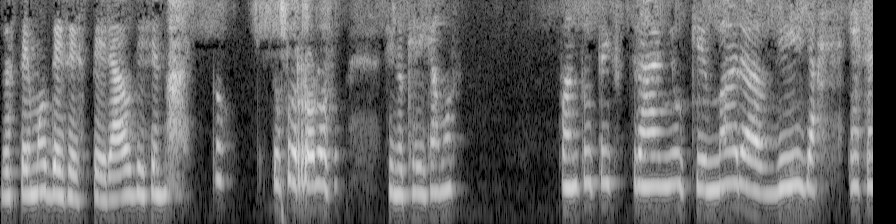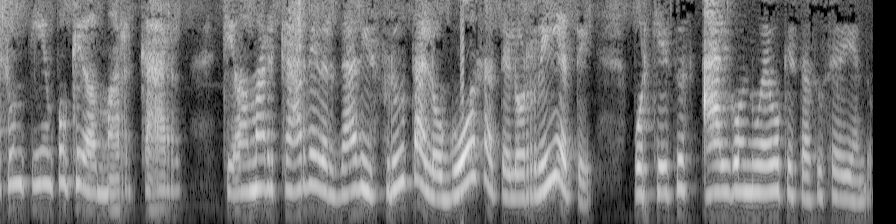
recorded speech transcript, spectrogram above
no estemos desesperados diciendo, ay, esto es horroroso, sino que digamos, cuánto te extraño, qué maravilla. Ese es un tiempo que va a marcar, que va a marcar de verdad. Disfrútalo, gózatelo, ríete, porque eso es algo nuevo que está sucediendo.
